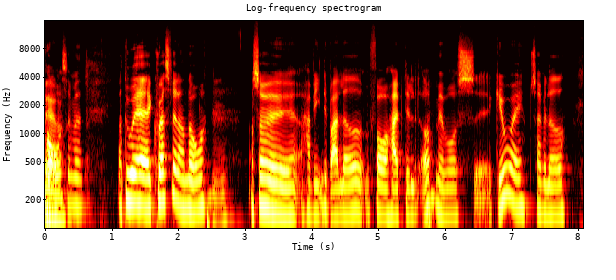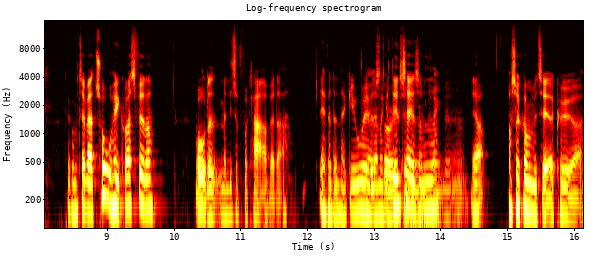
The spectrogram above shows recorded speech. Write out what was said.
er er du. simpelthen. Og du er crossfitteren derovre. Mm. Og så øh, har vi egentlig bare lavet, for at hype det lidt op med vores øh, giveaway, så har vi lavet, der kommer til at være to Hey Crossfitter, hvor der, man ligesom forklarer, hvad der er ved den her giveaway, ja, hvordan man kan deltage og så videre. Det, ja. Ja, og så kommer vi til at køre,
